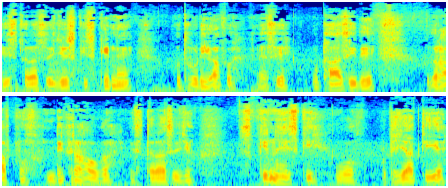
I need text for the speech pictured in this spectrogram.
इस तरह से जो इसकी स्किन है, वो थोड़ी आप ऐसे उठा सी दे, अगर आपको दिख रहा होगा, इस तरह से जो स्किन है इसकी, वो उठ जाती है।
